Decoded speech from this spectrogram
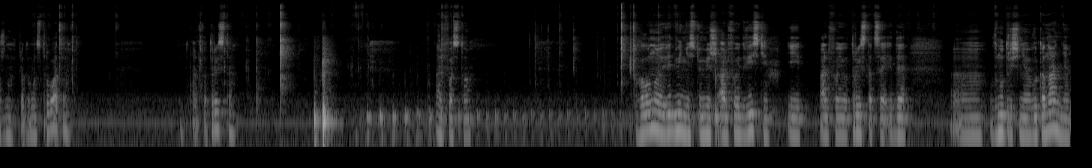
Можна продемонструвати. Альфа 300. Альфа 100. Головною відмінністю між Альфою 200 і Альфою 300 це іде е, внутрішнє виконання.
